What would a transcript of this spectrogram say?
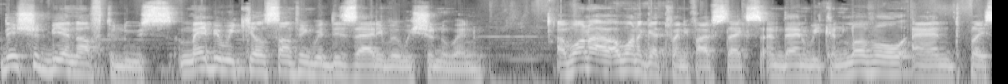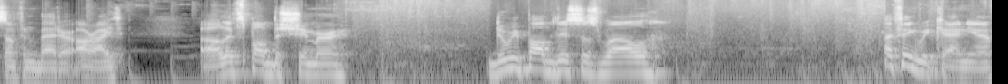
This should be enough to lose. Maybe we kill something with this Zaddy, but we shouldn't win. I wanna, I wanna get 25 stacks, and then we can level and play something better. Alright. Uh, let's pop the Shimmer. Do we pop this as well? I think we can, yeah.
